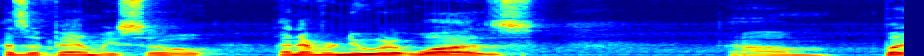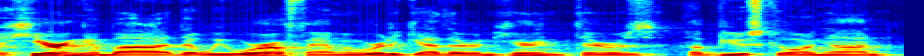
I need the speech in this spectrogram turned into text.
as a family, so I never knew what it was. Um, but hearing about it, that we were a family, we we're together, and hearing that there was abuse going on,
